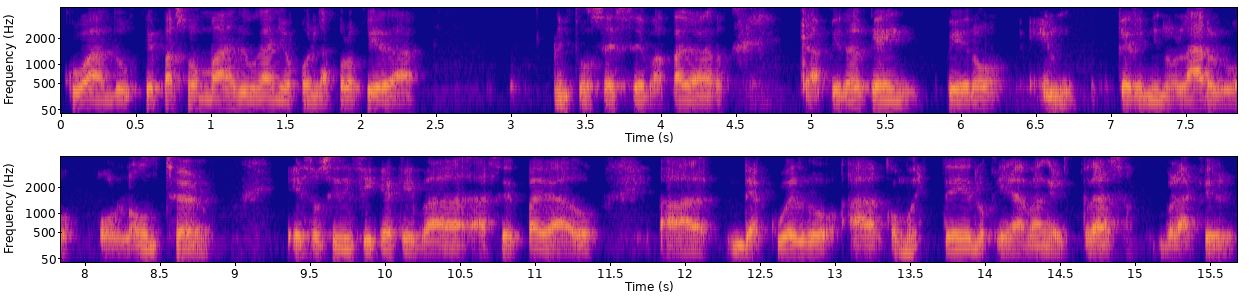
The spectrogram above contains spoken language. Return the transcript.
Cuando usted pasó más de un año con la propiedad, entonces se va a pagar capital gain, pero en término largo o long term. Eso significa que va a ser pagado ah, de acuerdo a como esté lo que llaman el trust bracket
